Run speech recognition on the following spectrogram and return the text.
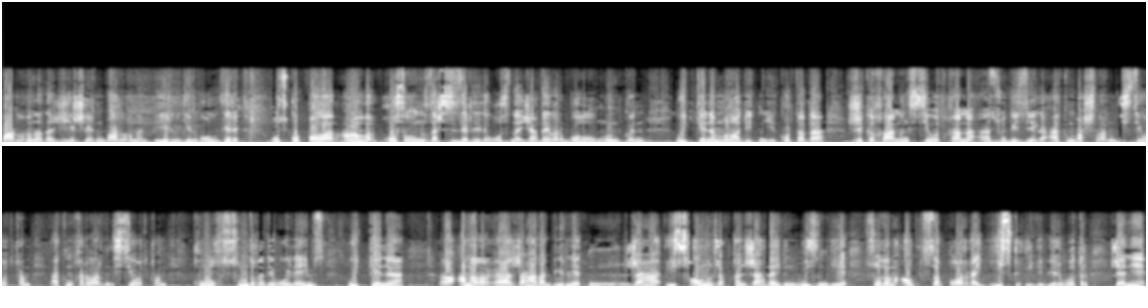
барлығына да жер жердің барлығынан берілген болу керек. Осы көпбалалы аналар қосылыңыздар сіздерде де осындай жағдайлар болуы мүмкін. Өйткені мынау дейтін екі ортада жкх ның істеп отқаны сол кездегі әкім басшылардың істеп отқан әкім қаралардың істеп отқан қулық сұмдығы деп ойлаймыз. Өйткені ә, аналарға жаңадан берілетін жаңа үй салынып жатқан жағдайдың өзінде содан алып тастап оларға ескі үйді беріп отыр. Және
